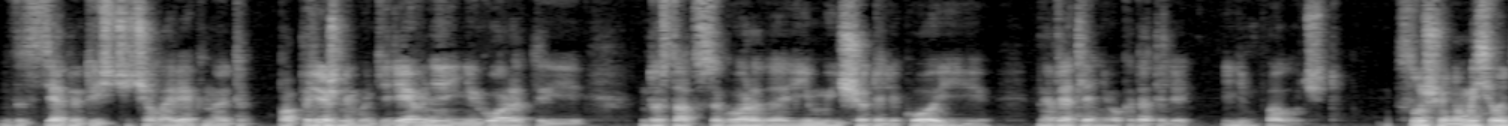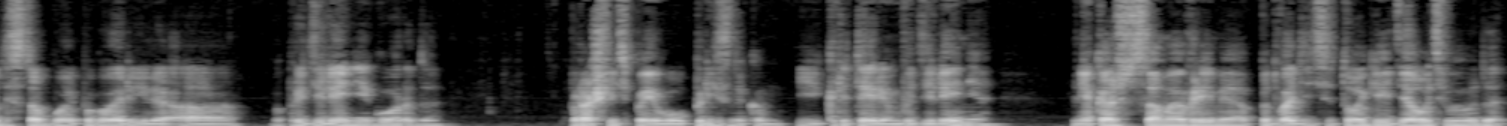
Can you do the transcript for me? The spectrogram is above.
21 тысячи человек, но это по-прежнему деревня и не город, и до статуса города им еще далеко, и навряд ли они его когда-то и получат. Слушай, ну мы сегодня с тобой поговорили о определении города, прошлись по его признакам и критериям выделения. Мне кажется, самое время подводить итоги и делать выводы.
